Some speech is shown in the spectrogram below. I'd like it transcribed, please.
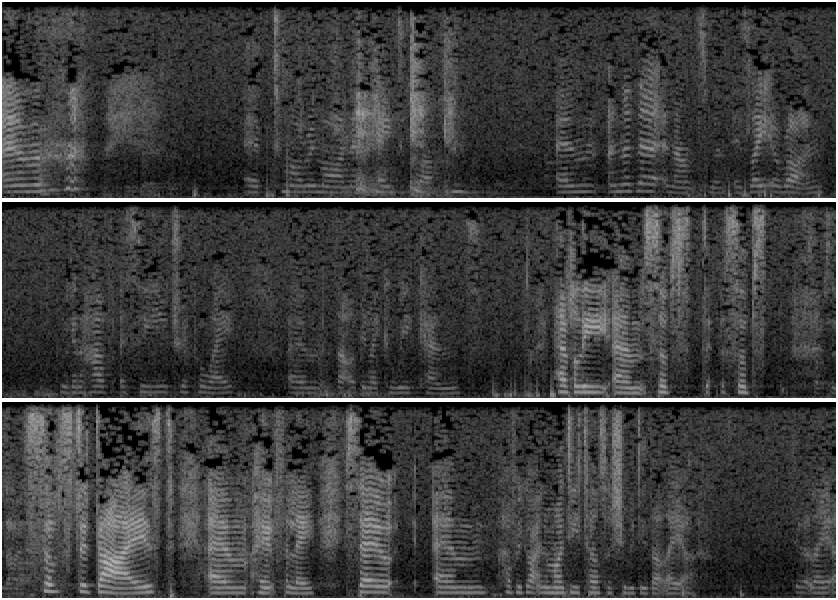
Um, uh, tomorrow morning, eight o'clock. Um, another announcement is later on we're going to have a CU trip away. Um, that'll be like a weekend, heavily um, subst- subst- Subsidised. subsidised, um, hopefully. So, um, have we got any more details, or should we do that later? Do it later.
